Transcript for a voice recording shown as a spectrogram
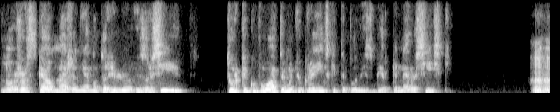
ну, жорстке обмеження на торгівлю із Росією, турки купуватимуть українські теплові збірки, не російські. Угу.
